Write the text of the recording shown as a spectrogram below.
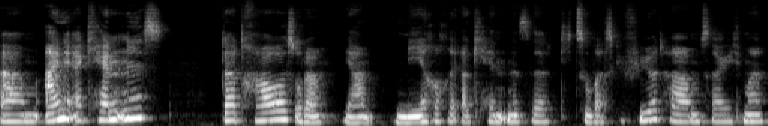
ähm, eine Erkenntnis daraus oder ja, mehrere Erkenntnisse, die zu was geführt haben, sage ich mal,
